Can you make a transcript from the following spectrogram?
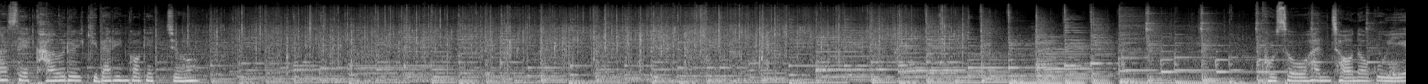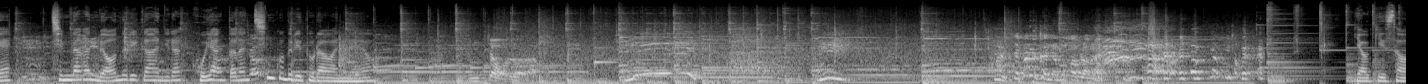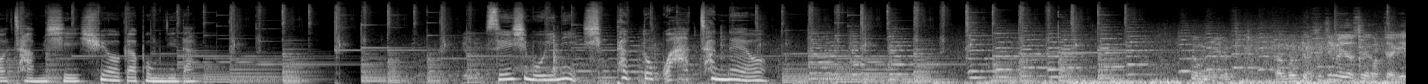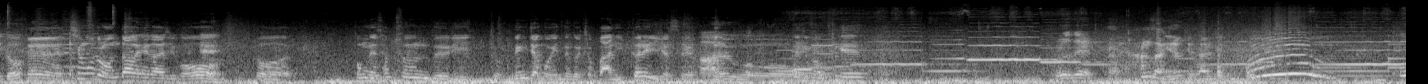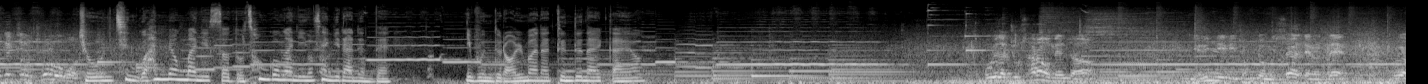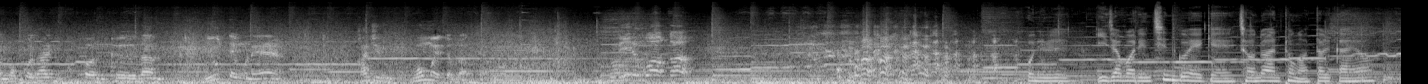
맛에 가을을 기다린 거겠죠. 고소한 전어구 이에 집 나간 며느리가 아니라 고향 떠난 친구들이 돌아왔네요. 진짜 어려워. 아, 새바르까 넘어가려고 그래 여기서 잠시 쉬어가 봅니다. 셋이 모이니 식탁도 꽉 찼네요. 좀 이렇게. 아, 뭐 이렇게 푸짐해졌어요 갑자기 또그 친구들 온다고 해가지고 네. 또 동네 삼촌들이 좀 냉장고에 있는 거좀 많이 꺼내주셨어요. 아이고 그리고 어떻게 그러네 항상 이렇게 살고. 좋은 친구 한 명만 있어도 성공한 인생이라는데 이분들 얼마나 든든할까요? 거기다 쭉 살아오면서 이런 일이 종종 있어야 되는데 우리가 먹고 살기 그다음 이유 때문에 같이 못모했던 것 같아요. 내일은 뭐 할까? 오늘 잊어버린 친구에게 전화 한 통 어떨까요?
